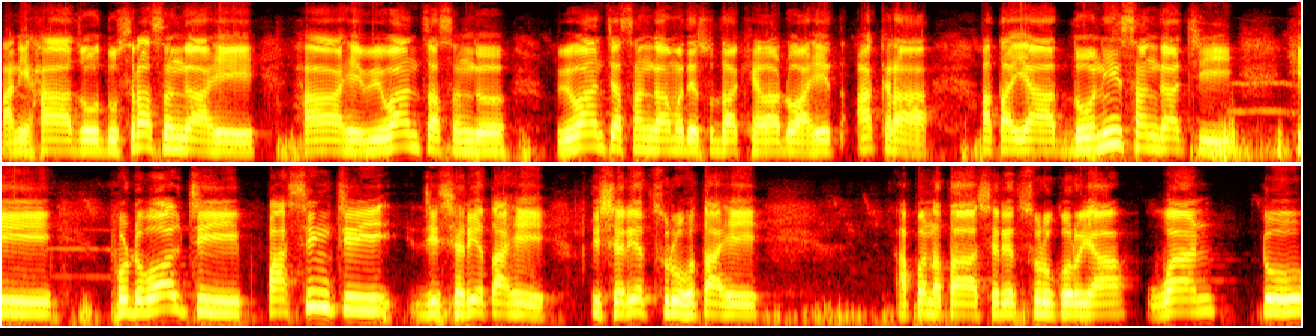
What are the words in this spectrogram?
आणि हा जो दुसरा संघ आहे हा आहे विवानचा संघ. विवानच्या संघामध्ये सुद्धा खेळाडू आहेत अकरा. आता या दोन्ही संघाची ही फुटबॉलची पासिंगची जी शर्यत आहे ती शर्यत सुरू होत आहे. आपण आता शर्यत सुरू करूया. वन टू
